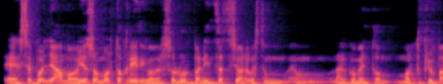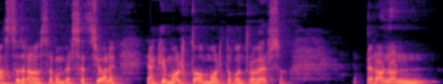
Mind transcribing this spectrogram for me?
E se vogliamo, io sono molto critico verso l'urbanizzazione, questo è un, è un, argomento molto più vasto della nostra conversazione e anche molto, molto controverso. Però non,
